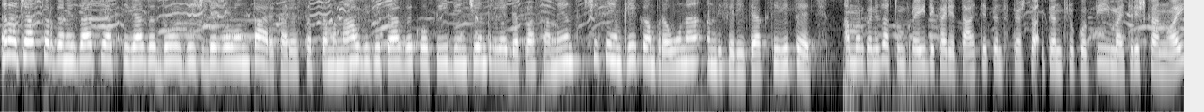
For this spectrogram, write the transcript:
În această organizație activează 20 de voluntari care săptămânal vizitează copiii din centrele de plasament și se implică împreună în diferite activități. Am organizat un proiect de caritate pentru, perso- pentru copii mai trăiși ca noi,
